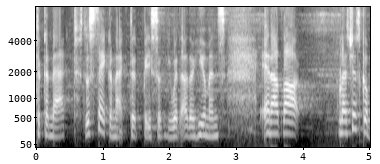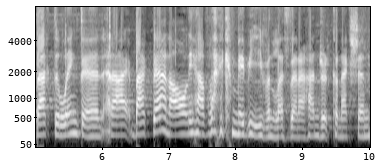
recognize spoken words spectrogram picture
to connect, to stay connected, basically with other humans. And I thought, let's just go back to LinkedIn. And I back then I only have like maybe even less than hundred connection.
